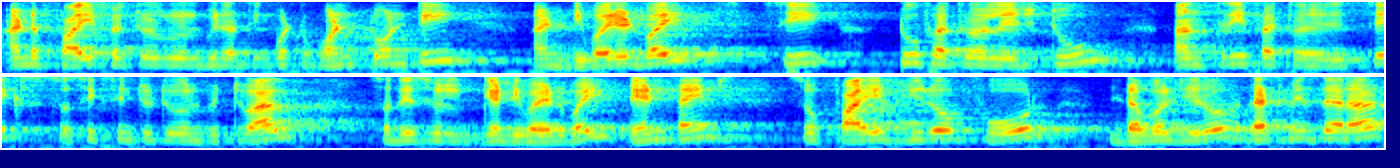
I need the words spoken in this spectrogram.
and 5 factorial will be nothing but 120 and divided by see 2 factorial is 2 and 3 factorial is 6 so 6 into 2 will be 12 so this will get divided by 10 times so 50400 that means there are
